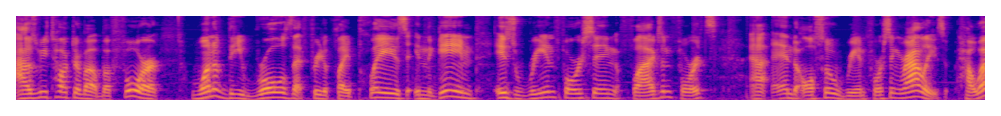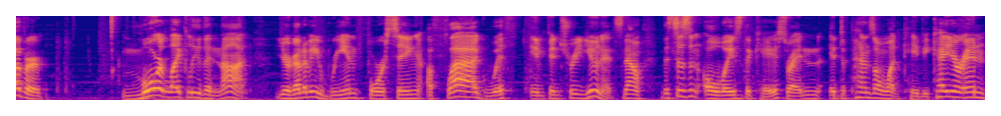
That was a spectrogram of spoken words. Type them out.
as we talked about before one of the roles that free to play plays in the game is reinforcing flags and forts uh, and also reinforcing rallies. However more likely than not you're going to be reinforcing a flag with infantry units. Now this isn't always the case right? And it depends on what kvk you're in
